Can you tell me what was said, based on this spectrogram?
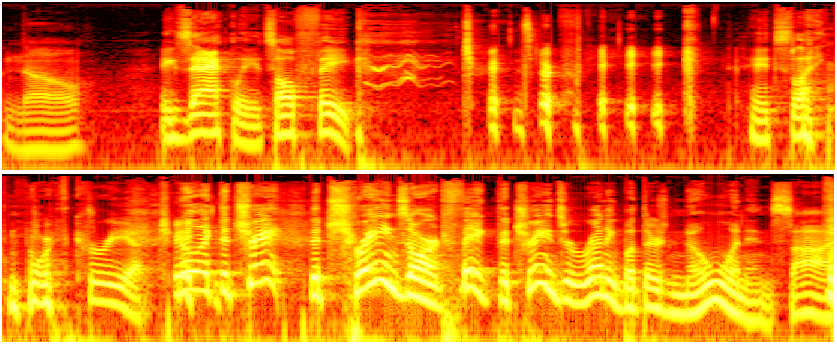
No, Exactly. It's all fake. trains are fake. It's like North Korea. No, like the train. The trains aren't fake. The trains are running, but there's no one inside.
